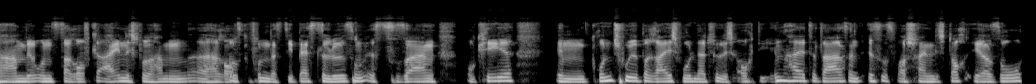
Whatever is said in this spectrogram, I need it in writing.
haben wir uns darauf geeinigt oder haben äh, herausgefunden, dass die beste Lösung ist zu sagen, okay, im Grundschulbereich, wo natürlich auch die Inhalte da sind, ist es wahrscheinlich doch eher so,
